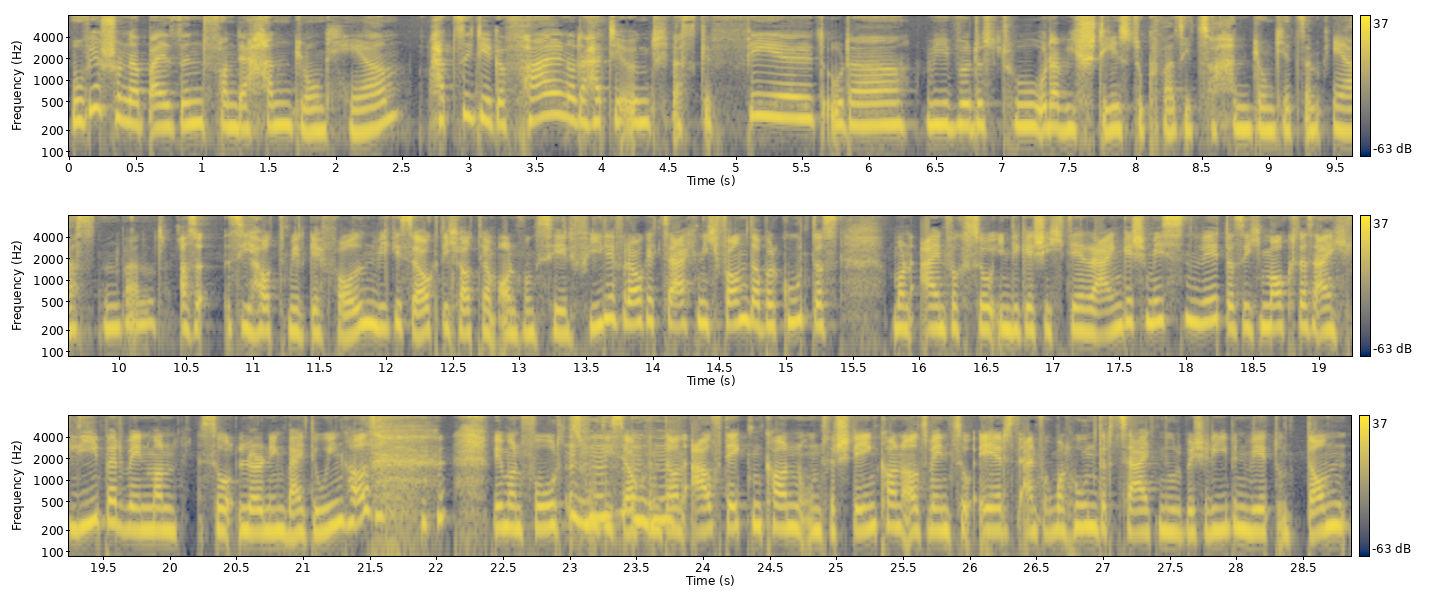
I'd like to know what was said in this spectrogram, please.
Wo wir schon dabei sind von der Handlung her, hat sie dir gefallen oder hat dir irgendwie was gefehlt oder wie würdest du oder wie stehst du quasi zur Handlung jetzt im ersten Band? Also sie hat mir gefallen, wie gesagt, ich hatte am Anfang sehr viele Fragezeichen. Ich fand aber gut, dass man einfach so in die Geschichte reingeschmissen wird. Also ich mag das eigentlich lieber, wenn man so Learning by Doing halt, wenn man vorzu die Sachen dann aufdecken kann und verstehen kann, als wenn zuerst einfach mal 100 Seiten nur beschrieben wird und dann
